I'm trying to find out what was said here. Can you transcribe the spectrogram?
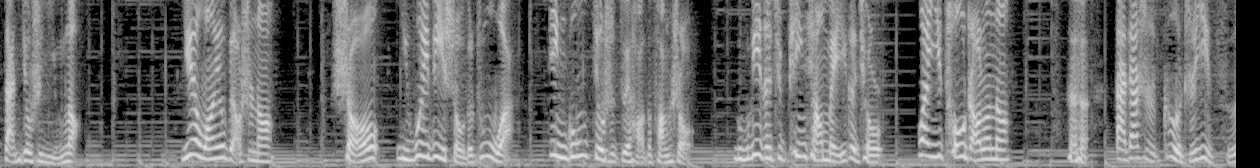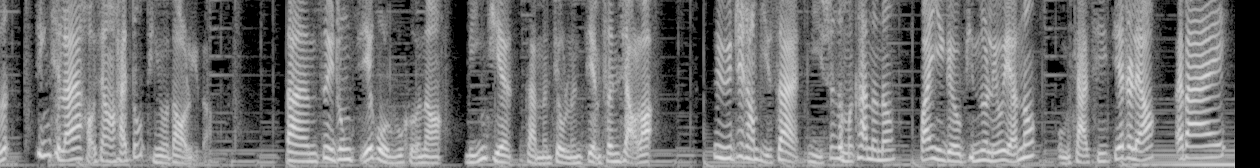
咱就是赢了。也有网友表示呢，守你未必守得住啊，进攻就是最好的防守，努力的去拼抢每一个球，万一偷着了呢？呵呵，大家是各执一词，听起来好像还都挺有道理的。但最终结果如何呢？明天咱们就能见分晓了。对于这场比赛，你是怎么看的呢？欢迎给我评论留言哦。我们下期接着聊，拜拜。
